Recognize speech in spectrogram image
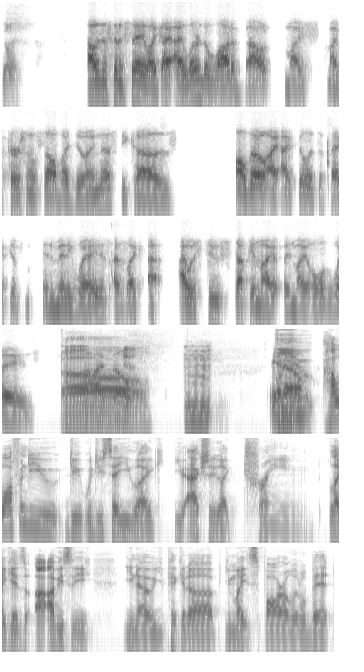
go ahead. I was just gonna say, like, I, I learned a lot about my my personal style by doing this because although I, I feel it's effective in many ways, I was like, I, I was too stuck in my in my old ways. Oh. I felt- Mm. You do know, you how often do you do you- would you say you like you actually like train like it's obviously you know you pick it up you might spar a little bit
